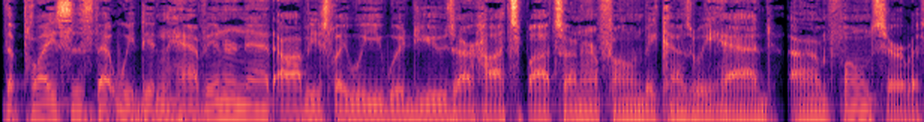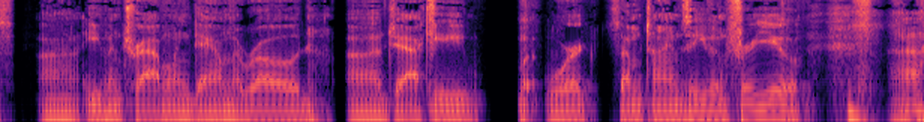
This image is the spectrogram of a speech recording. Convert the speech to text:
The places that we didn't have internet, obviously we would use our hotspots on our phone because we had um, phone service. Uh, even traveling down the road, uh, Jackie worked sometimes even for you. Uh,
